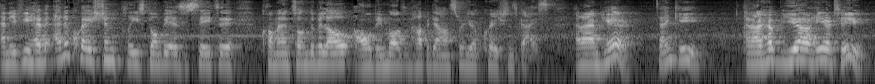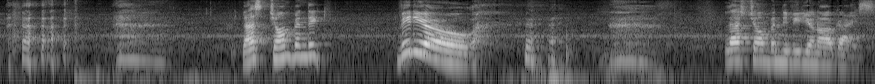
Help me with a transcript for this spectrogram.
And if you have any question, please don't be hesitate to comment on the below. I will be more than happy to answer your questions, guys. And I'm here. Thank you. And I hope you are here too. Let's jump in the video. Let's jump in the video now, guys.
